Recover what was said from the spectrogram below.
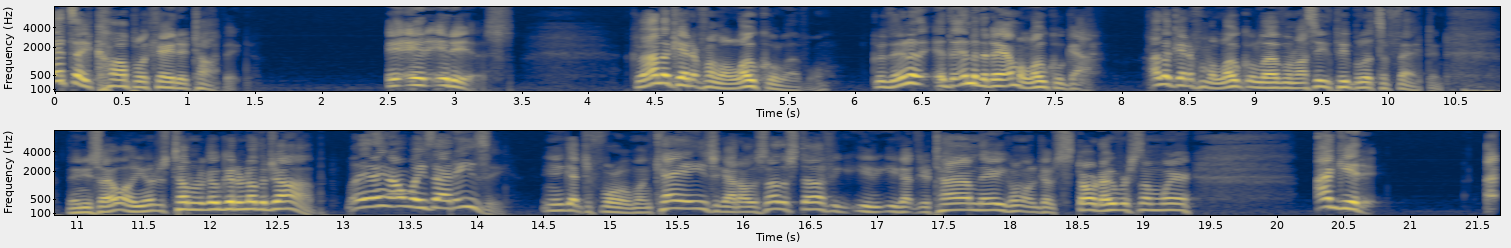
It's a complicated topic. It, it, it is. Because I look at it from a local level. Because at, at the end of the day, I'm a local guy. I look at it from a local level and I see the people it's affecting. Then you say, well, you know, just tell them to go get another job. Well, it ain't always that easy. You, got your 401ks, you got all this other stuff, you, you, you got your time there, you don't want to go start over somewhere. I get it. I,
